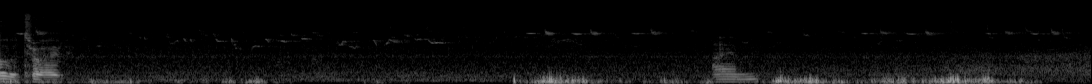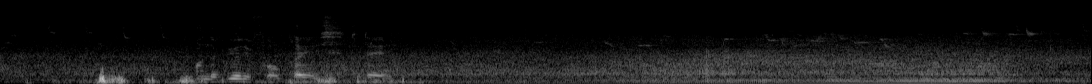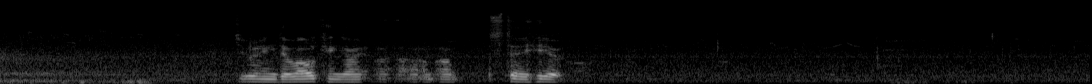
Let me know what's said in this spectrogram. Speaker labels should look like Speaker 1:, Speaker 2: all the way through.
Speaker 1: Drive. I'm on the beautiful place today. During the walking I, I, I, I stay here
